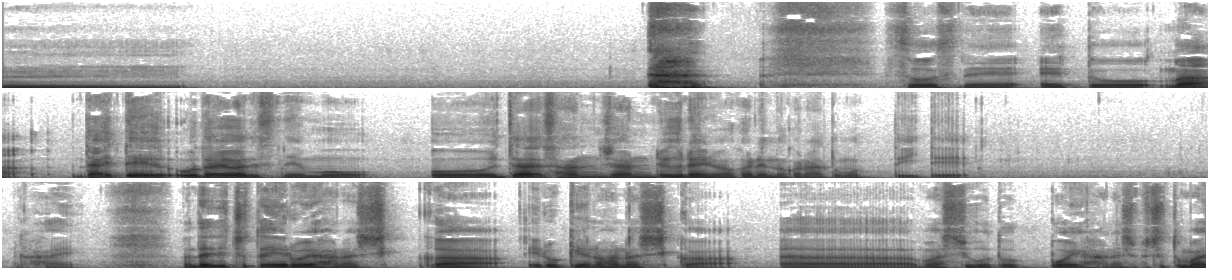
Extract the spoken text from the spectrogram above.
うーん、そうですね。えっと、まあ、大体お題はですね、もう、じゃ3ジャンルぐらいに分かれるのかなと思っていて、はい。大体ちょっとエロい話か、エロ系の話か、あまあ仕事っぽい話、ちょっと真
